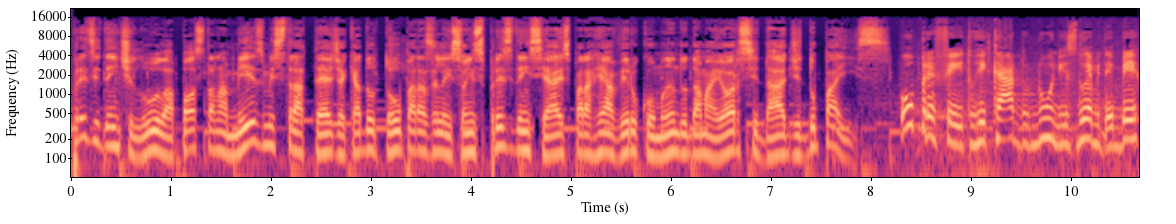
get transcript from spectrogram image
presidente Lula aposta na mesma estratégia que adotou para as eleições presidenciais para reaver o comando da maior cidade do país. O prefeito Ricardo Nunes, do MDB,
